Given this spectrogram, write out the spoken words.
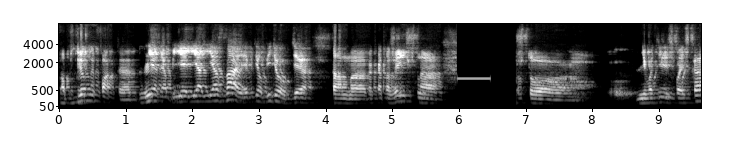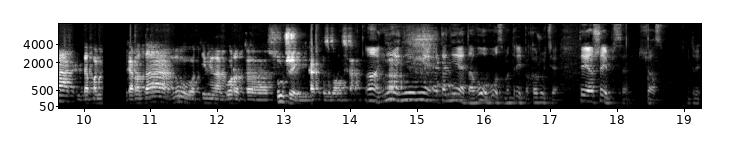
определенные факты. Нет, я, я, я, я знаю, я видел видео, где там э, какая-то женщина, что не водились войска, когда бомбили города, ну вот именно город э, Суджи, или как назывался. А, не, не, не, это не это. Во, во, смотри, покажу тебе. Ты ошибся. Сейчас, смотри.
